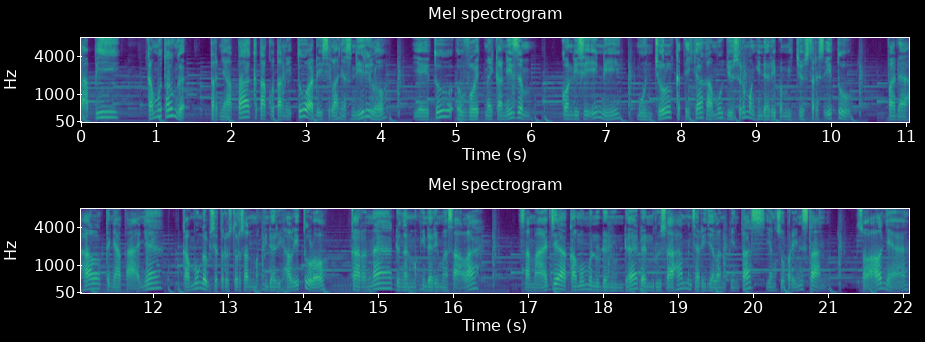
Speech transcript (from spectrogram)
Tapi kamu tahu nggak? Ternyata ketakutan itu ada istilahnya sendiri loh, yaitu avoid mechanism. Kondisi ini muncul ketika kamu justru menghindari pemicu stres itu. Padahal kenyataannya kamu nggak bisa terus-terusan menghindari hal itu loh. Karena dengan menghindari masalah, sama aja kamu menunda-nunda dan berusaha mencari jalan pintas yang super instan. Soalnya,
